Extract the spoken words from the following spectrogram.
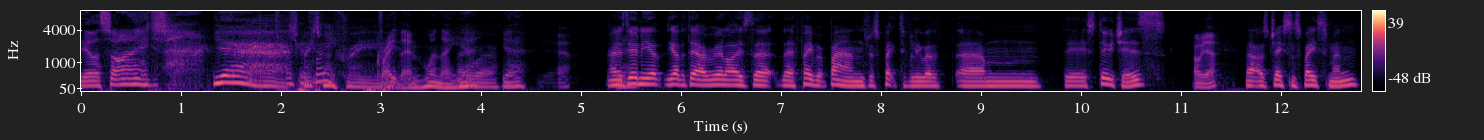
To the other side. Yeah, Spacemen Spacemen 3. Free. Great then, weren't they? They yeah. were. Yeah. And it's the only the other day I realised that their favourite bands, respectively, were um, the Stooges. Oh, yeah? That was Jason Spaceman.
